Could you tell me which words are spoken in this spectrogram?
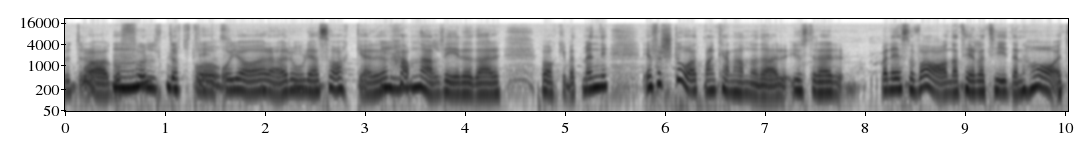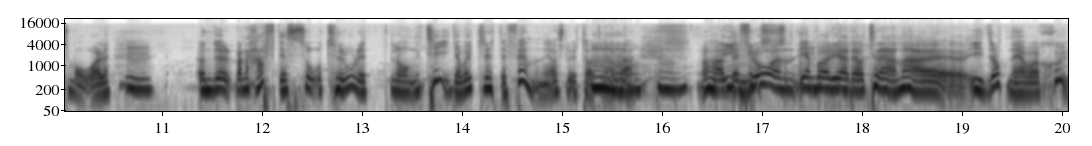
uppdrag och Mm, fullt upp viktigt. och, och göra roliga saker. Jag hamnade aldrig i det där vakuumet. Men jag förstår att man kan hamna där. Just det där, man är så van att hela tiden ha ett mål. Mm. Under, man har haft det så otroligt lång tid. Jag var ju 35 när jag slutade tävla. Mm. Mm. Och hade från, jag började att träna eh, idrott när jag var sju.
